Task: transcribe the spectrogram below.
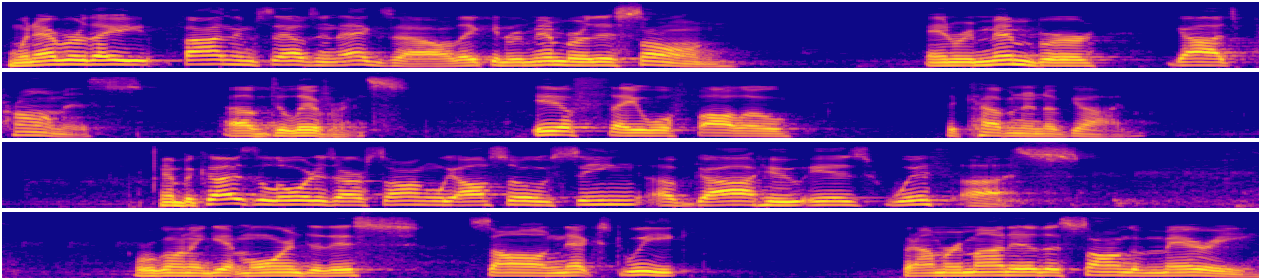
whenever they find themselves in exile, they can remember this song and remember God's promise of deliverance if they will follow the covenant of God. And because the Lord is our song, we also sing of God who is with us. We're going to get more into this song next week, but I'm reminded of the song of Mary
